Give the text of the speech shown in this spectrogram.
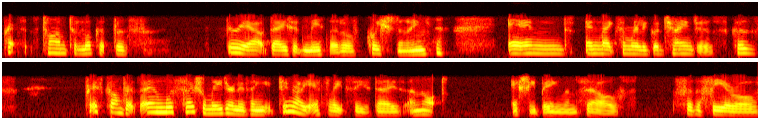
perhaps it's time to look at this very outdated method of questioning and and make some really good changes because press conference and with social media and everything, generally athletes these days are not actually being themselves for the fear of.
